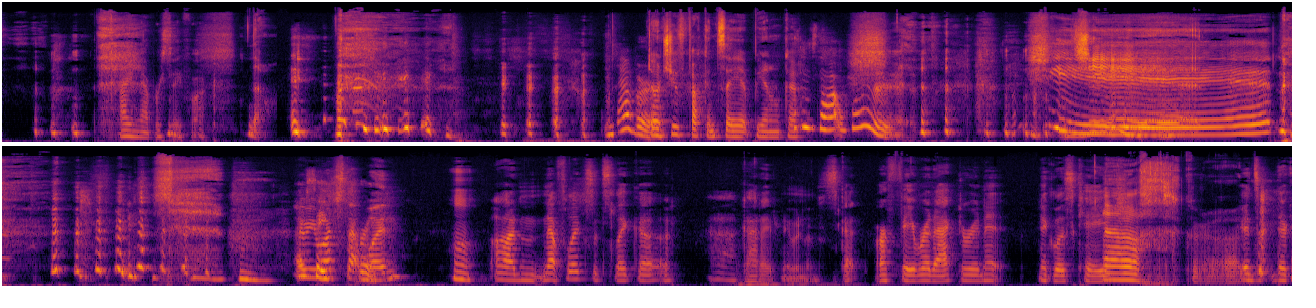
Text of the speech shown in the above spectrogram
I never say fuck. No. Never. Don't you fucking say it, Bianca. What is that word? Shit. I Have you say watched that one Hmm. on Netflix? It's like a ah, God, I don't even know. It's got our favorite actor in it, Nicolas Cage. Ugh, God. it's they're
